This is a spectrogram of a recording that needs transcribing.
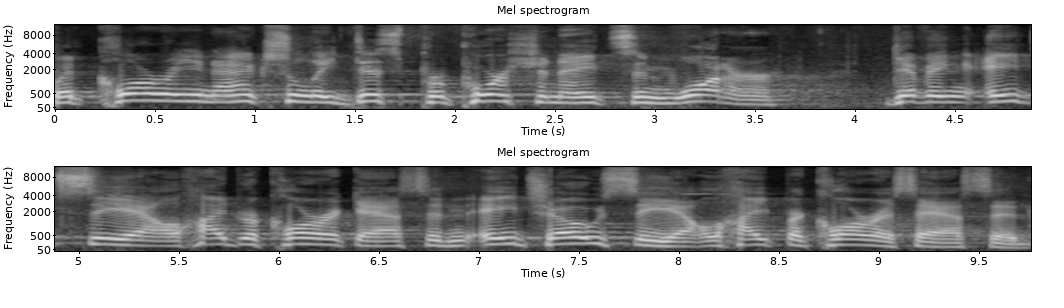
but chlorine actually disproportionates in water, giving HCl, hydrochloric acid, and HOCl, hypochlorous acid.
